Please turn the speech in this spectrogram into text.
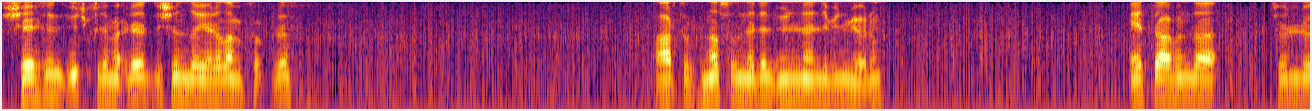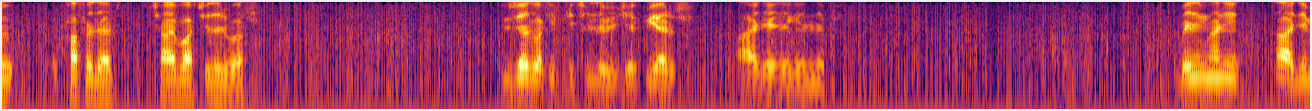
Şehrin 3 kilometre dışında yer alan bir köprü. Artık nasıl neden ünlendi bilmiyorum. Etrafında türlü kafeler, çay bahçeleri var. Güzel vakit geçirilebilecek bir yer aileyle gelinip. Benim hani sadece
